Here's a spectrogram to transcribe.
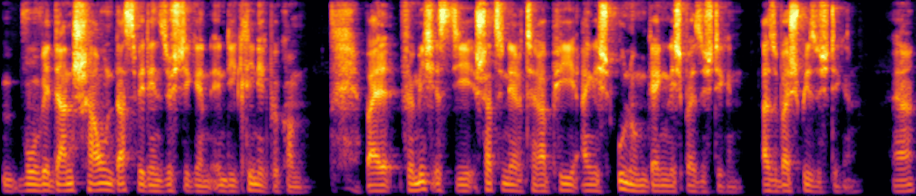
wo wir dann schauen, dass wir den Süchtigen in die Klinik bekommen. Weil für mich ist die stationäre Therapie eigentlich unumgänglich bei Süchtigen, also bei Spielsüchtigen. Ja,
